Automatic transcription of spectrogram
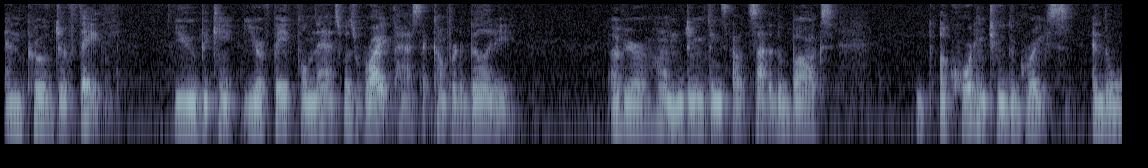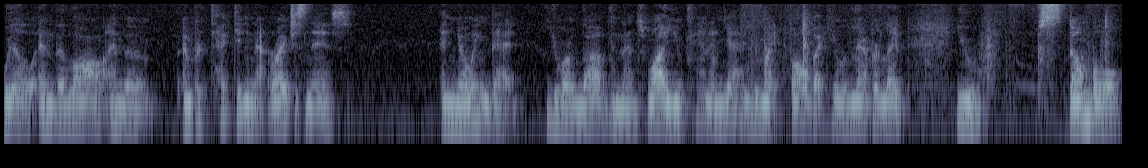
and proved your faith you became your faithfulness was right past that comfortability of your home doing things outside of the box according to the grace and the will and the law and the and protected in that righteousness and knowing that you are loved and that's why you can and yeah you might fall but he will never let you stumble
